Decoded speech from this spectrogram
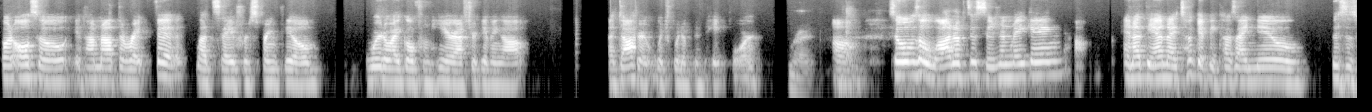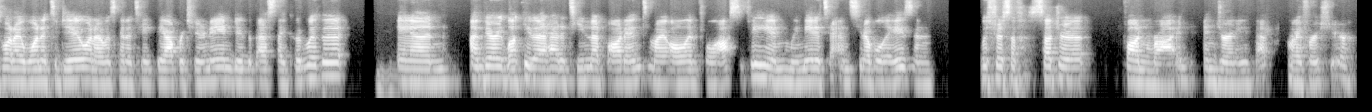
But also, if I'm not the right fit, let's say for Springfield, where do I go from here after giving up a doctorate, which would have been paid for? Right. Um, so it was a lot of decision making. And at the end, I took it because I knew this is what I wanted to do and I was going to take the opportunity and do the best I could with it. Mm-hmm. And I'm very lucky that I had a team that bought into my all in philosophy and we made it to NCAA's and it was just a, such a fun ride and journey that my first year.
